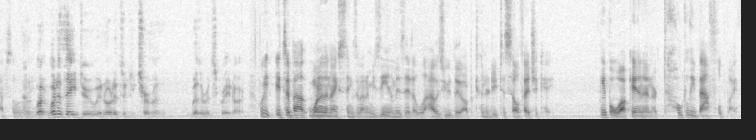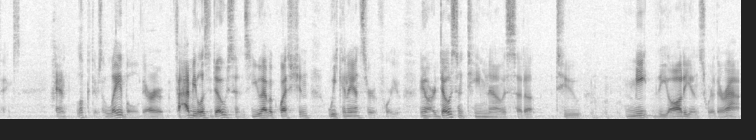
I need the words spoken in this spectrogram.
absolutely. And what, what do they do in order to determine whether it's great art? We, it's about one of the nice things about a museum is it allows you the opportunity to self-educate. People walk in and are totally baffled by things. And look, there's a label. There are fabulous docents. You have a question, we can answer it for you. You know, our docent team now is set up to meet the audience where they're at.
